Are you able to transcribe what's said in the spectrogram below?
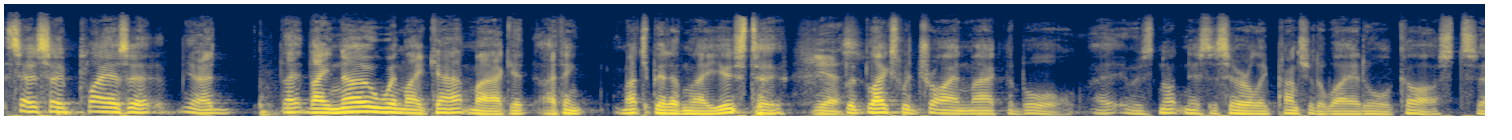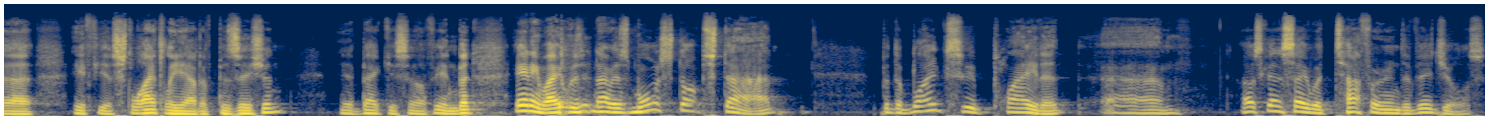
so so players are you know they, they know when they can't mark it. I think much better than they used to. Yes. But blokes would try and mark the ball. Uh, it was not necessarily punch it away at all costs. Uh, if you're slightly out of position, you back yourself in. But anyway, it was no, it was more stop start. But the blokes who played it, um, I was going to say were tougher individuals.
